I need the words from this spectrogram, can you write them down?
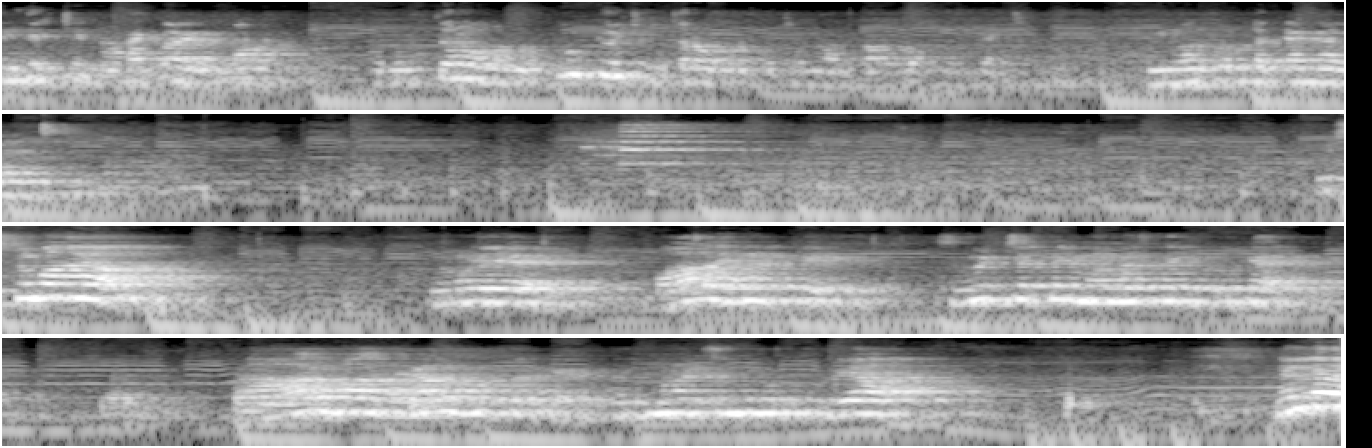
எந்திரிச்சு நடக்க வைப்பான் ஒரு உத்தரவு ஒன்று கூட்டு வச்சு உத்தரவு கொடுக்க சொன்னார் பாபா நீ வந்து உள்ள தேங்காய் விஷ்ணுமாயா உன்னுடைய பாலகனுக்கு சுபிட்சத்தை மங்களத்தை கொடுக்க. நான் ஆறு மாத காலம் கொடுத்துருக்கேன். அதுக்கு முன்னாடி செஞ்சு கொடுத்துருக்கியா? இல்லை.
